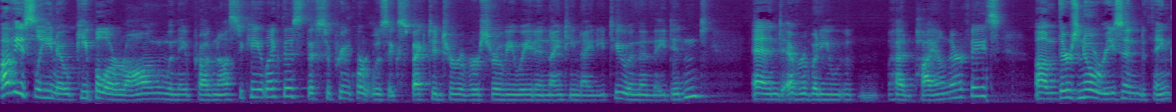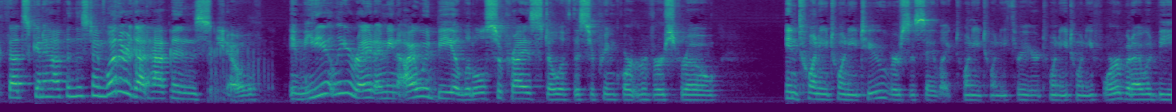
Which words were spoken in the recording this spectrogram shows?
obviously, you know, people are wrong when they prognosticate like this. The Supreme Court was expected to reverse Roe v. Wade in 1992, and then they didn't. And everybody had pie on their face. Um, there's no reason to think that's going to happen this time. Whether that happens, you know, immediately, right? I mean, I would be a little surprised still if the Supreme Court reversed Roe in 2022 versus say like 2023 or 2024, but I would be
